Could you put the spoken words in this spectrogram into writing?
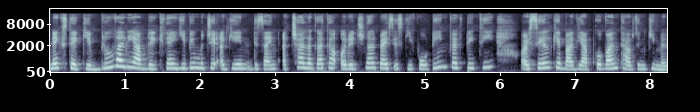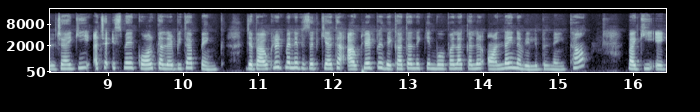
नेक्स्ट एक ये ब्लू वाली आप देख रहे हैं, ये भी मुझे अगेन डिज़ाइन अच्छा लगा था। ओरिजिनल प्राइस इसकी फ़ोटीन फिफ्टी थी और सेल के बाद ये आपको वन थाउज़ेंड की मिल जाएगी। अच्छा इसमें एक और कलर भी था पिंक जब आउटलेट मैंने विज़िट किया था आउटलेट पे देखा था, लेकिन वो वाला कलर ऑनलाइन अवेलेबल नहीं था। बाकी एक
